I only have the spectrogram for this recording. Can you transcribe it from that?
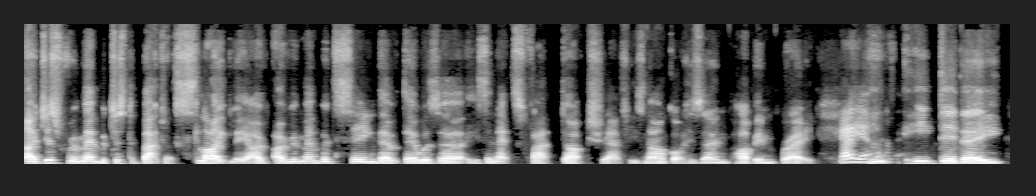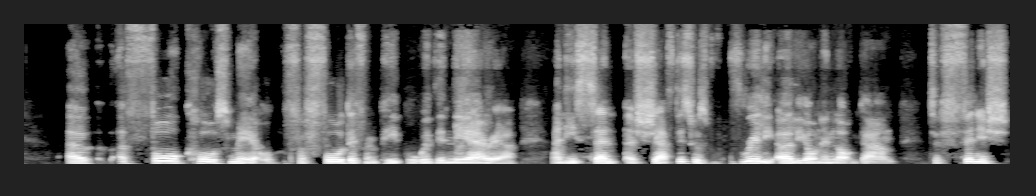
I just remember just to backtrack slightly. I, I remembered seeing there there was a he's an ex fat duck chef. He's now got his own pub in Bray. Oh yeah. He, he did a, a a four course meal for four different people within the area, and he sent a chef. This was really early on in lockdown to finish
